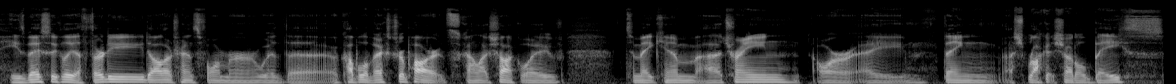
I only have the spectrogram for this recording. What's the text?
he's basically a thirty dollar Transformer with uh, a couple of extra parts, kind of like Shockwave to make him a train or a thing, a rocket shuttle base.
